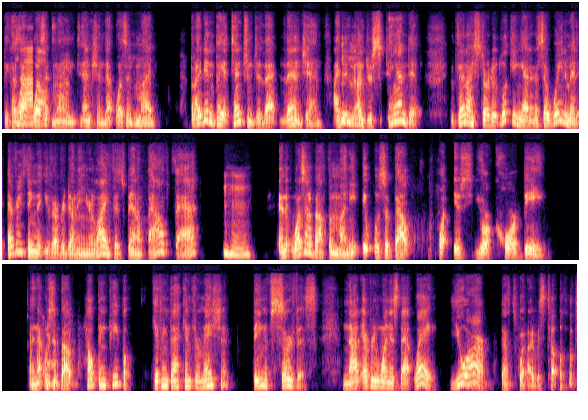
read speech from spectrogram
because wow. that wasn't my intention. That wasn't mm-hmm. my but I didn't pay attention to that then, Jen. I didn't mm-hmm. understand it. But then I started looking at it and I said, wait a minute, everything that you've ever done in your life has been about that. Mm-hmm. And it wasn't about the money, it was about what is your core being. And that yeah. was about helping people, giving back information, being of service. Not everyone is that way. You mm-hmm. are. That's what I was told.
